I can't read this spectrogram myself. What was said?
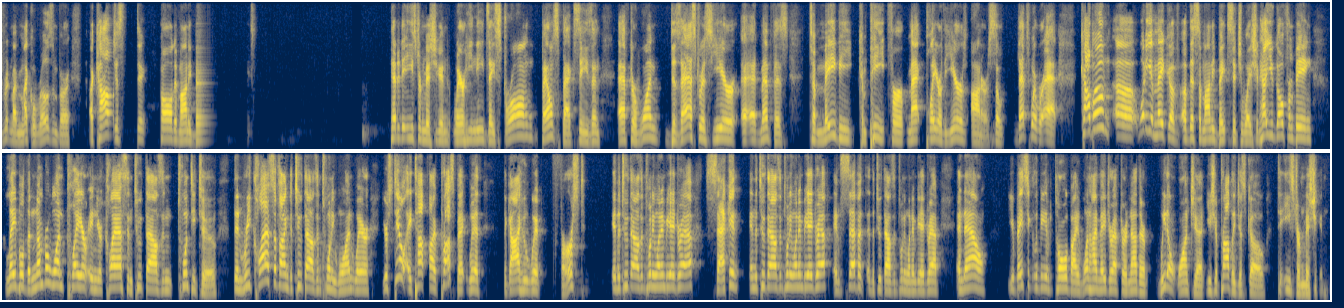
written by Michael Rosenberg. A college assistant called Bates headed to Eastern Michigan, where he needs a strong bounce back season after one disastrous year at Memphis to maybe compete for MAC Player of the Year honors. So that's where we're at. Kyle Boone, uh, what do you make of, of this Emoni Bates situation? How you go from being labeled the number one player in your class in 2022, then reclassifying to 2021, where you're still a top five prospect with the guy who went first in the 2021 NBA draft, second in the 2021 NBA draft, and seventh in the 2021 NBA draft. And now you're basically being told by one high major after another, we don't want you. You should probably just go to Eastern Michigan.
